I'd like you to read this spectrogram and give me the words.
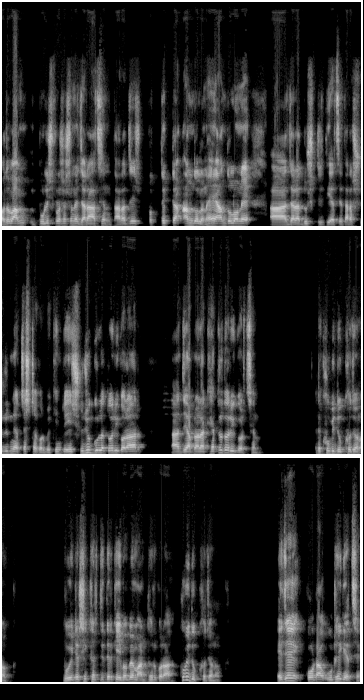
অথবা আমি, পুলিশ প্রশাসনে যারা আছেন, তারা যে প্রত্যেকটা আন্দোলন হ্যাঁ আন্দোলনে যারা দুষ্কৃতি আছে, তারা সুযোগ নেওয়ার চেষ্টা করবে। কিন্তু এই সুযোগগুলো তৈরি করার যে আপনারা ক্ষেত্র তৈরি করছেন, এটা খুবই দুঃখজনক। বুয়েটের শিক্ষার্থীদেরকে এইভাবে মারধর করা খুবই দুঃখজনক। এই যে কোটা উঠে গেছে,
